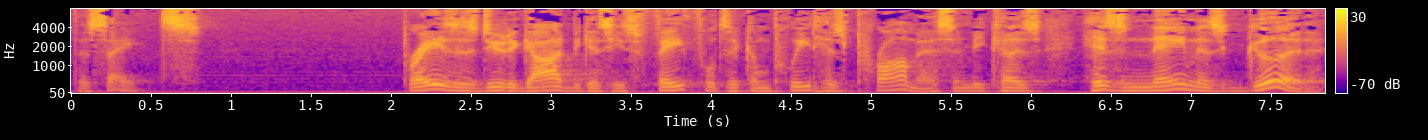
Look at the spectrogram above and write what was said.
the saints. Praise is due to God because he's faithful to complete his promise and because his name is good.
